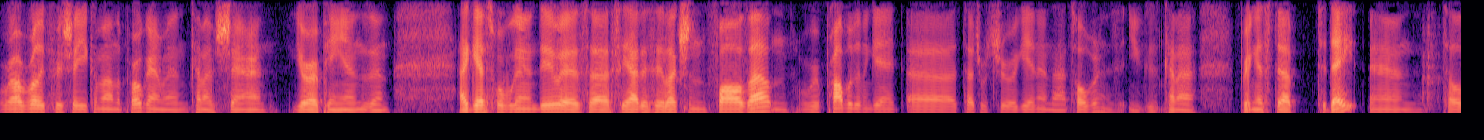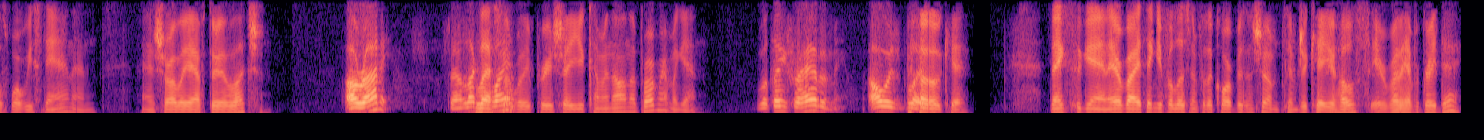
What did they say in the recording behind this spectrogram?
I really appreciate you coming on the program and kind of sharing your opinions. And I guess what we're going to do is uh, see how this election falls out, and we're probably going to get uh, in touch with you again in October. and You can kind of bring us up to date and tell us where we stand, and and shortly after the election. All righty, sound like Les, a plan. I really appreciate you coming on the program again. Well, thanks for having me. Always a pleasure. Okay. Thanks again, everybody. Thank you for listening for the Core Business Show. I'm Tim Jacquet, your host. Everybody have a great day.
